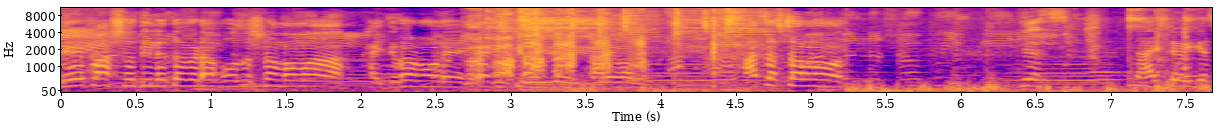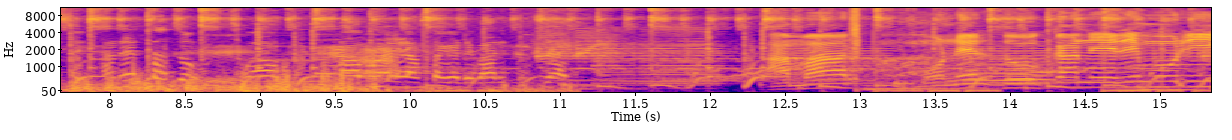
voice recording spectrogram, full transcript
দে পাঁচশো দিলে তো বেটা বোঝস না মামা। খাইতে পারব না। হয়ে সাড়ে বারো। আচ্ছা চল মামা। ইয়েস লাইট হয়ে গেছে। আর একটা বাপ রাস্তাঘাটে বাড়িতে যাই আমার মনের দোকানের মরি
